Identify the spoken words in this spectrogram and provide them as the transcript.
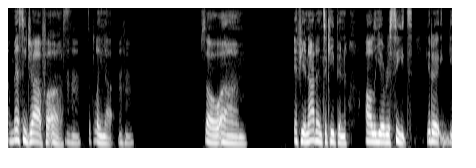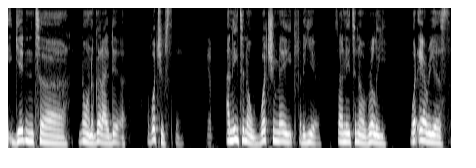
a messy job for us Mm-hmm. to clean up. Mm-hmm. So um, if you're not into keeping all of your receipts, get a get into knowing a good idea of what you've spent. Yep. I need to know what you made for the year. So I need to know really what areas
